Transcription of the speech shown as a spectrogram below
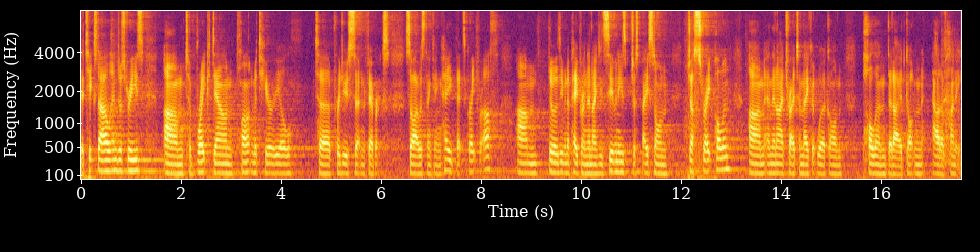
the textile industries um, to break down plant material to produce certain fabrics. So I was thinking, hey, that's great for us. Um, there was even a paper in the 1970s just based on just straight pollen, um, and then I tried to make it work on pollen that I had gotten out of honey.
